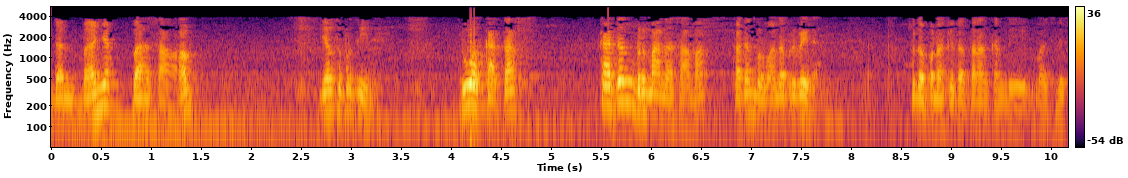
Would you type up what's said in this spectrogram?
Dan banyak bahasa Arab yang seperti ini. Dua kata, kadang bermakna sama, kadang bermakna berbeda. Sudah pernah kita terangkan di majlis.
